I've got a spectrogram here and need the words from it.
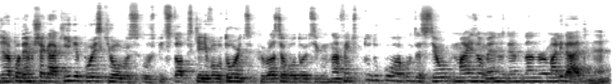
já podemos chegar aqui depois que houve os, os pitstops, que ele voltou, que o Russell voltou 8 segundos na frente, tudo aconteceu mais ou menos dentro da normalidade, né?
